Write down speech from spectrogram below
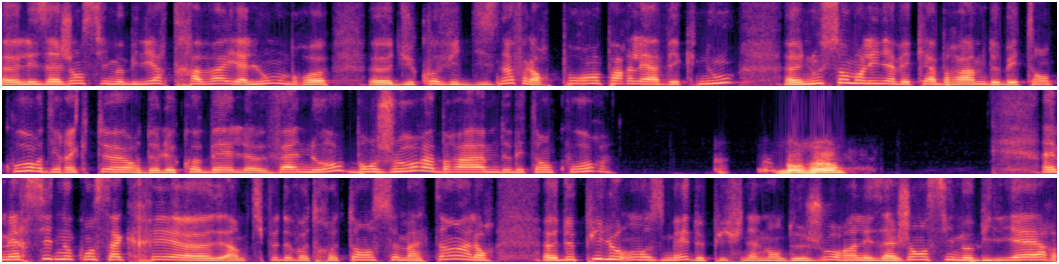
les agences immobilières travaillent à l'ombre du Covid-19 Alors, pour en parler avec nous, nous sommes en ligne avec Abraham de Bettencourt, directeur de l'Ecobel Vano. Bonjour, Abraham de Bettencourt. Bonjour. Euh, merci de nous consacrer euh, un petit peu de votre temps ce matin. Alors, euh, depuis le 11 mai, depuis finalement deux jours, hein, les agences immobilières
